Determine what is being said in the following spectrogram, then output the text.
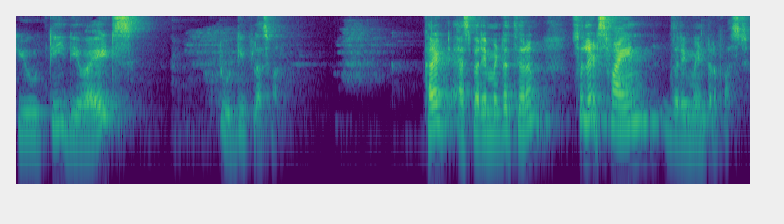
qt divides 2t plus 1 correct? As per remainder theorem. So let's find the remainder first.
